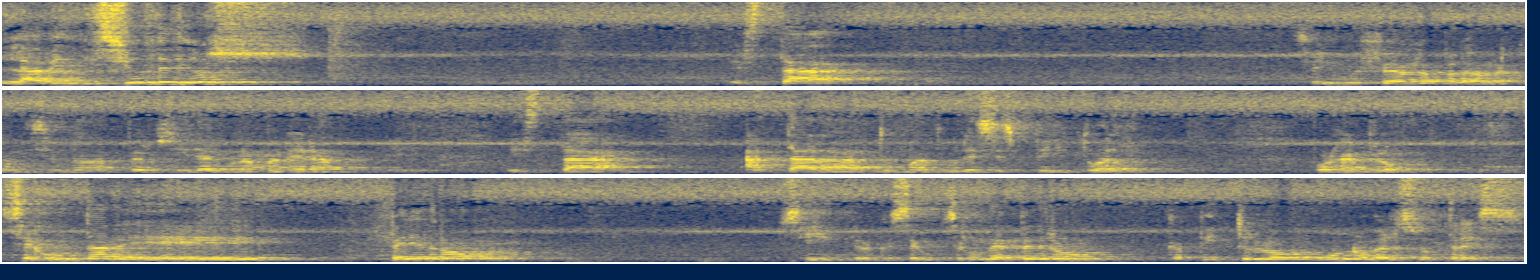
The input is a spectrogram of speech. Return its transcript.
la bendición de Dios está, sí, muy fea la palabra condicionada, pero sí de alguna manera está atada a tu madurez espiritual. Por ejemplo, segunda de Pedro, sí, creo que seg- segunda de Pedro, capítulo 1, verso 3,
